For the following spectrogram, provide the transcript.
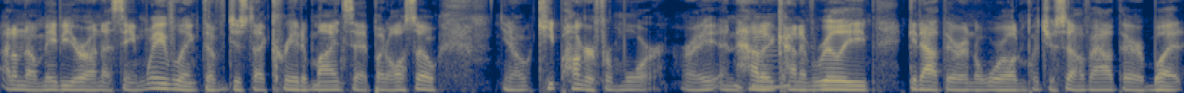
I don't know, maybe you're on that same wavelength of just that creative mindset, but also, you know, keep hunger for more, right? And how to kind of really get out there in the world and put yourself out there. But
